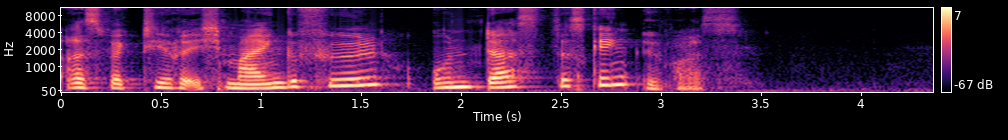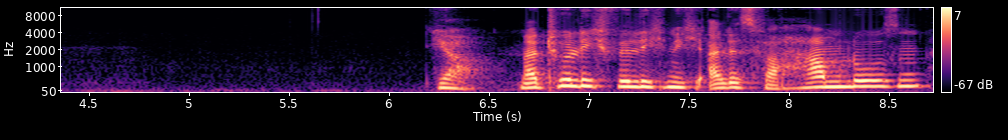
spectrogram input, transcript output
respektiere ich mein Gefühl und das des Gegenübers. Ja, natürlich will ich nicht alles verharmlosen.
